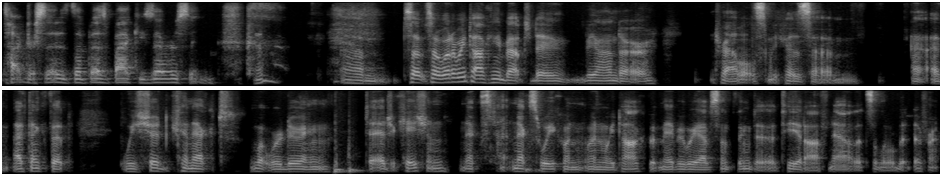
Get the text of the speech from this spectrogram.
Doctor said it's the best back he's ever seen. Yeah. Um, so, so what are we talking about today beyond our travels? Because um, I, I think that we should connect what we're doing to education next next week when when we talk. But maybe we have something to tee it off now that's a little bit different.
